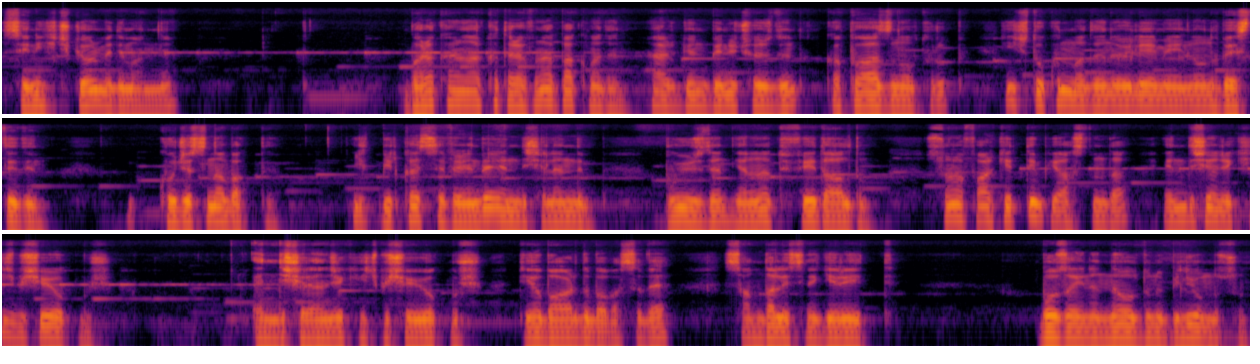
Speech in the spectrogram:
Seni hiç görmedim anne. Barakanın arka tarafına bakmadın. Her gün beni çözdün. Kapı ağzına oturup hiç dokunmadığın öğle yemeğinle onu besledin. Kocasına baktı. İlk birkaç seferinde endişelendim. Bu yüzden yanına tüfeği de aldım. Sonra fark ettim ki aslında endişelenecek hiçbir şey yokmuş. Endişelenecek hiçbir şey yokmuş diye bağırdı babası ve sandalyesine geri itti. Boz ayının ne olduğunu biliyor musun?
